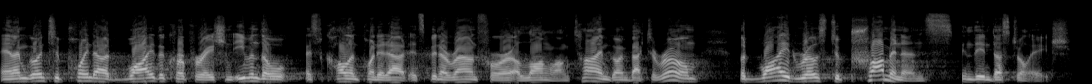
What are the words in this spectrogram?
and I'm going to point out why the corporation, even though, as Colin pointed out, it's been around for a long, long time, going back to Rome, but why it rose to prominence in the industrial age.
